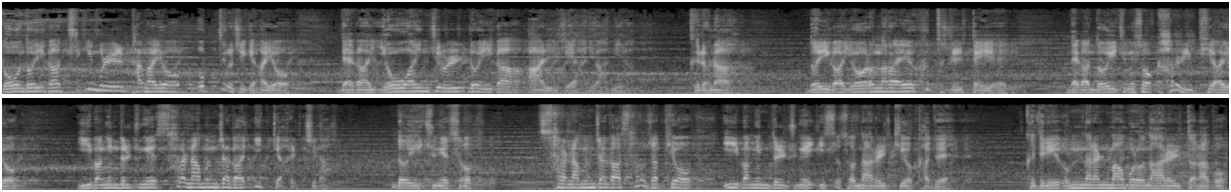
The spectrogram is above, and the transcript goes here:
또 너희가 죽임을 당하여 엎드러지게 하여 내가 여호와인 줄을 너희가 알게 하려 함이라. 그러나 너희가 여러 나라에 흩어질 때에 내가 너희 중에서 칼을 피하여 이방인들 중에 살아남은 자가 있게 할지라. 너희 중에서 살아남은 자가 사로잡혀 이방인들 중에 있어서 나를 기억하되 그들이 음란한 마음으로 나를 떠나고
